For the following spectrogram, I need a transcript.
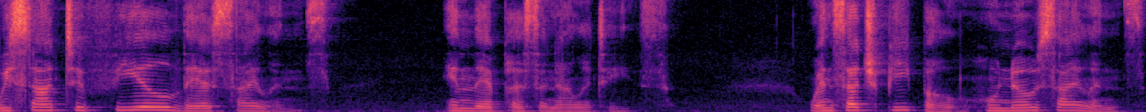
we start to feel their silence in their personalities. When such people who know silence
